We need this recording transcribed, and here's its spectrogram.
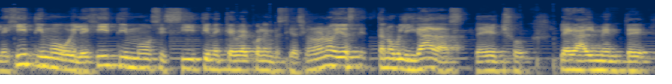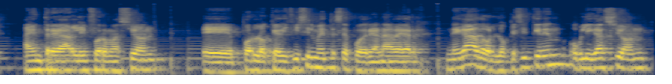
legítimo o ilegítimo, si sí tiene que ver con la investigación o no. Ellas están obligadas, de hecho, legalmente a entregar la información, eh, por lo que difícilmente se podrían haber negado. Lo que sí tienen obligación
